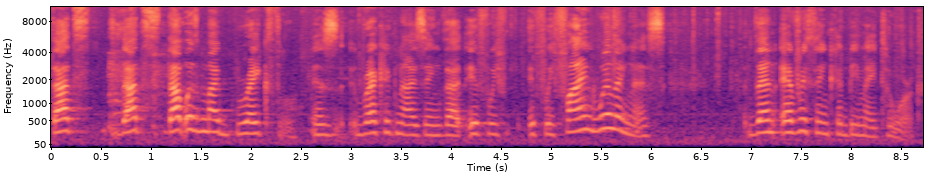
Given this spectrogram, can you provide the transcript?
that's, that's, that was my breakthrough, is recognizing that if we, if we find willingness, then everything can be made to work.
